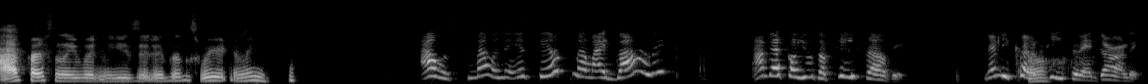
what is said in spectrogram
I personally wouldn't use it. It looks weird to me. I was smelling it. It still smell like garlic. I'm just gonna use a piece of it. Let me cut Oh. a piece of that garlic.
